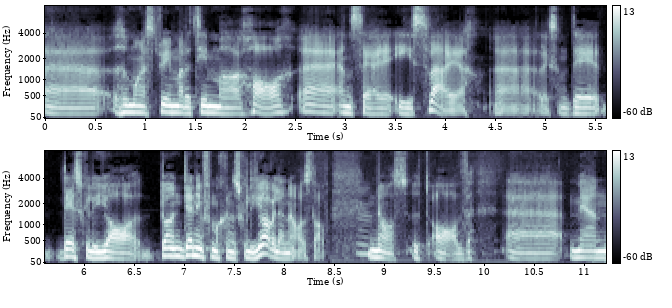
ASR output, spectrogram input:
Uh, hur många streamade timmar har uh, en serie i Sverige? Uh, liksom det, det, skulle jag, den, den, informationen skulle jag vilja nås av. Mm. Nås utav. men,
